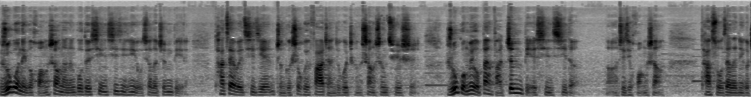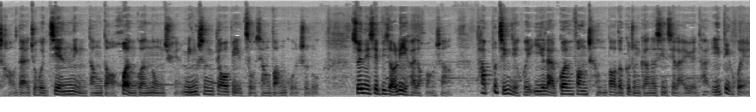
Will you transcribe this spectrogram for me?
如果哪个皇上呢能够对信息进行有效的甄别，他在位期间整个社会发展就会呈上升趋势。如果没有办法甄别信息的啊，这些皇上，他所在的那个朝代就会奸佞当道、宦官弄权、民生凋敝，走向亡国之路。所以那些比较厉害的皇上，他不仅仅会依赖官方呈报的各种各样的信息来源，他一定会。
